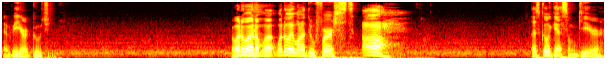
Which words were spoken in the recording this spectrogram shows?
And we are Gucci. What do I what, what do I want to do first? Oh. Let's go get some gear.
